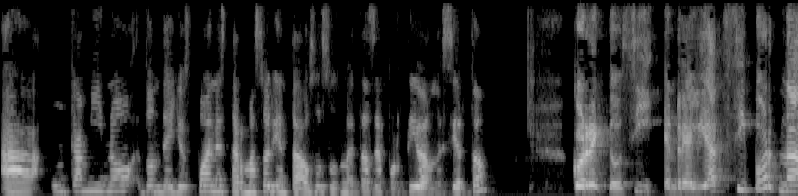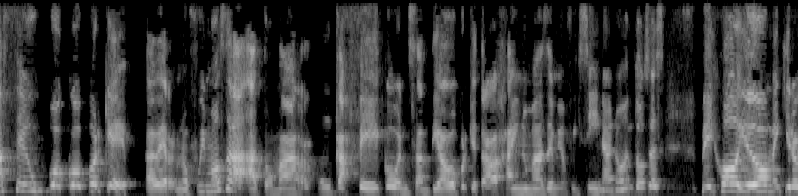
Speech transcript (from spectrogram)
a un camino donde ellos puedan estar más orientados a sus metas deportivas, ¿no es cierto? Correcto, sí. En realidad, Seaport nace un poco porque, a ver, nos fuimos a, tomar un café con Santiago porque trabaja ahí nomás de mi oficina, ¿no? Entonces me dijo, oye, me quiero,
